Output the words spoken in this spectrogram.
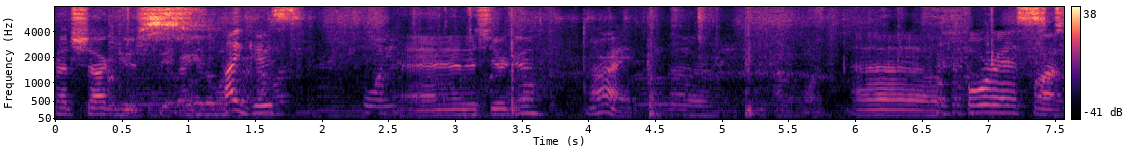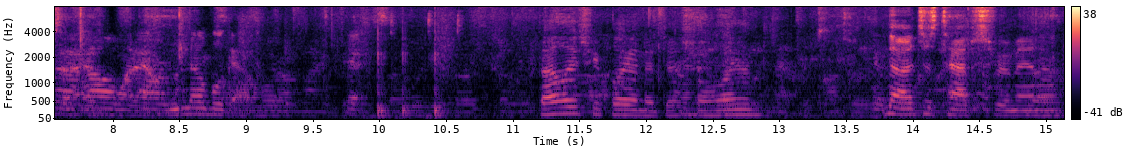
Red shot goose, Hi, Goose. and it's your go. All right. Uh, Forest. Noble Go. That lets you play an additional land. No, it just taps for mana.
